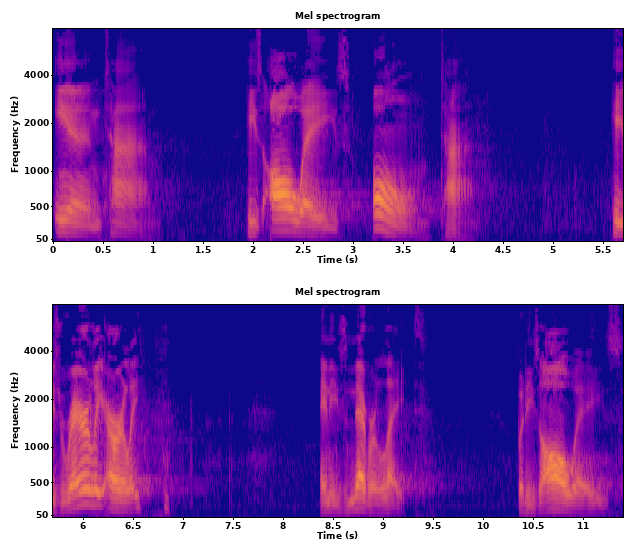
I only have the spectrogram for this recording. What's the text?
in time. He's always on time. He's rarely early, and He's never late but he's always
